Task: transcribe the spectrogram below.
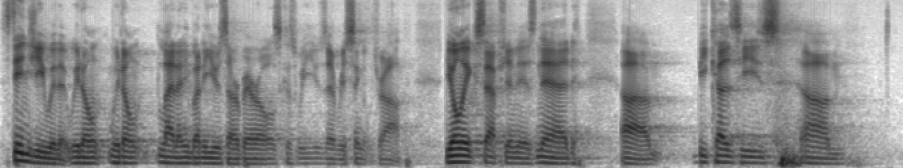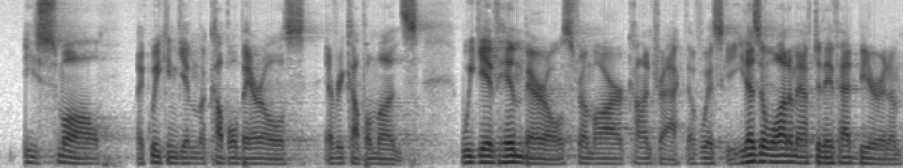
stingy with it. We don't, we don't let anybody use our barrels because we use every single drop. The only exception is Ned, um, because he's um, he's small. Like we can give him a couple barrels every couple months. We give him barrels from our contract of whiskey. He doesn't want them after they've had beer in them.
